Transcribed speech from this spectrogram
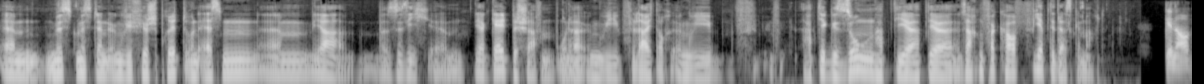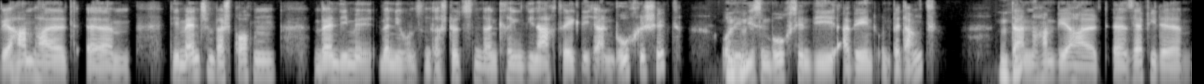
ähm, müsst, müsst dann irgendwie für Sprit und Essen, ähm, ja, was weiß ich, ähm, ja, Geld beschaffen oder irgendwie vielleicht auch irgendwie, habt ihr gesungen, habt ihr, habt ihr Sachen verkauft? Wie habt ihr das gemacht? Genau, wir haben halt ähm, die Menschen versprochen, wenn die, wenn die uns unterstützen, dann kriegen die nachträglich ein Buch geschickt und mhm. in diesem Buch sind die erwähnt und bedankt. Mhm. Dann haben wir halt äh, sehr viele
